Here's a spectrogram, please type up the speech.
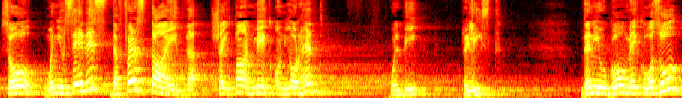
So when you say this, the first tie that shaitan make on your head will be released. Then you go make wuzu,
